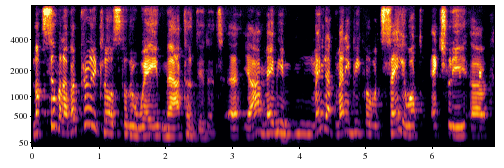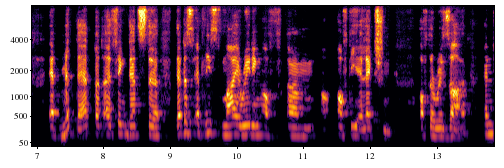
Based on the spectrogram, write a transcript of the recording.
not similar, but pretty close to the way Merkel did it. Uh, yeah, maybe maybe not many people would say what actually uh, admit that, but I think that's the that is at least my reading of um, of the election of the result. And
